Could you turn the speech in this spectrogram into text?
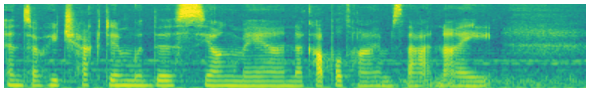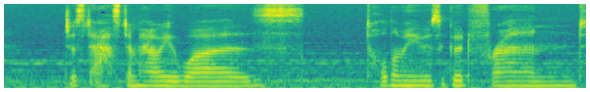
And so he checked in with this young man a couple times that night, just asked him how he was, told him he was a good friend.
